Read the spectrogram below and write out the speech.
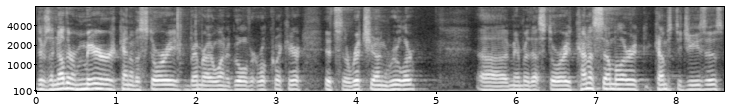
there's another mirror kind of a story. Remember, I want to go over it real quick here. It's the rich young ruler. Uh, remember that story? Kind of similar. It comes to Jesus.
